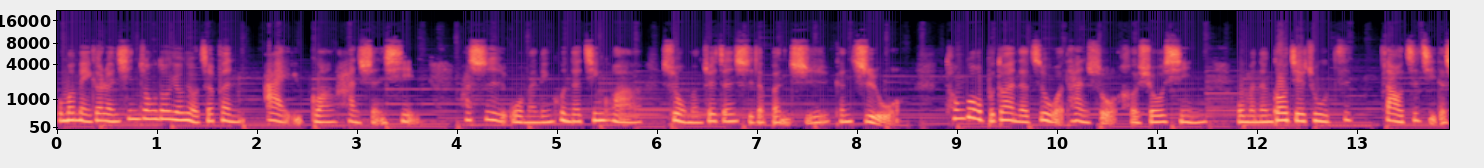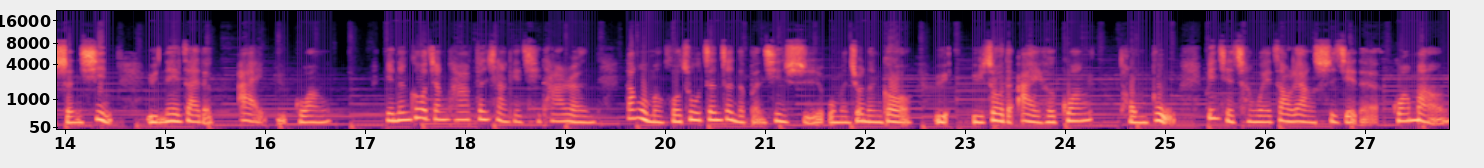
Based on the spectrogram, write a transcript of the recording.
我们每个人心中都拥有这份爱与光和神性，它是我们灵魂的精华，是我们最真实的本质跟自我。通过不断的自我探索和修行，我们能够接触自。到自己的神性与内在的爱与光，也能够将它分享给其他人。当我们活出真正的本性时，我们就能够与宇宙的爱和光同步，并且成为照亮世界的光芒。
